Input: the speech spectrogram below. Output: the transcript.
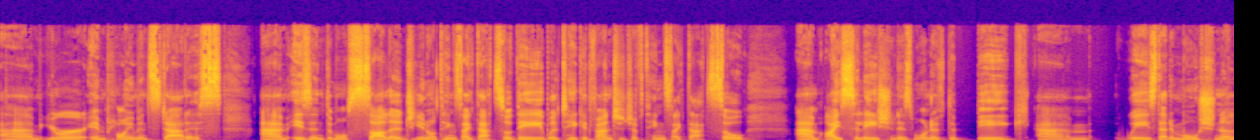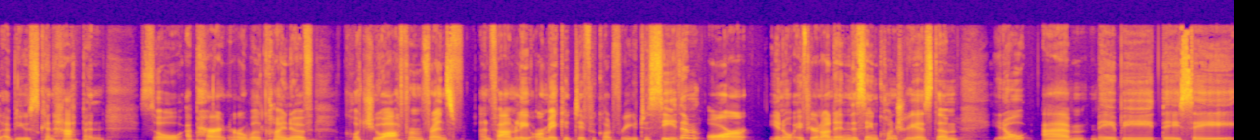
um, your employment status um, isn't the most solid, you know, things like that. So they will take advantage of things like that. So um, isolation is one of the big um, ways that emotional abuse can happen. So a partner will kind of cut you off from friends and family or make it difficult for you to see them or you know if you're not in the same country as them you know um, maybe they say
